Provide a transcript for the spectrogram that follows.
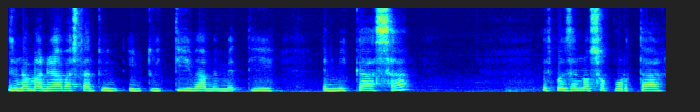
de una manera bastante intuitiva, me metí en mi casa, después de no soportar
